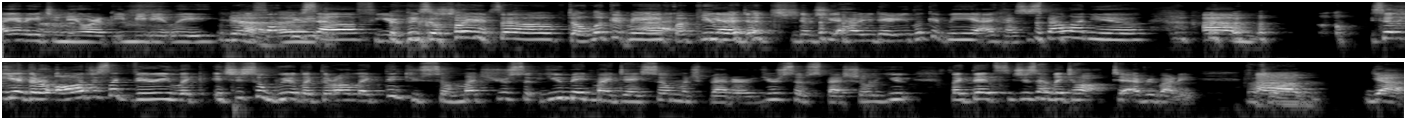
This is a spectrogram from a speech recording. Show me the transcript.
I gotta get to New York immediately. Yeah, Go fuck I- yourself. You're a piece Go of fuck shit. yourself. Don't look at me. Uh, fuck you, yeah, bitch. Don't, don't you? How dare you look at me? I cast a spell on you. Um, so yeah, they're all just like very like it's just so weird. Like they're all like, "Thank you so much. You're so you made my day so much better. You're so special. You like that's just how they talk to everybody." Um, yeah,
